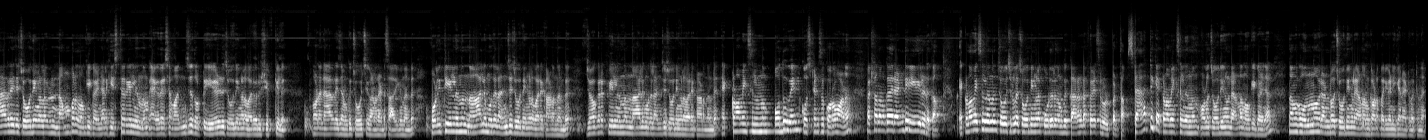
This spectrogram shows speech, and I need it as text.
ആവറേജ് ചോദ്യങ്ങളുടെ ഒരു നമ്പർ നോക്കിക്കഴിഞ്ഞാൽ ഹിസ്റ്ററിയിൽ നിന്നും ഏകദേശം അഞ്ച് തൊട്ട് ഏഴ് ചോദ്യങ്ങൾ വരെ ഒരു ഷിഫ്റ്റിൽ ഓൺ ആൻ ആവറേജ് നമുക്ക് ചോദിച്ച് കാണാനായിട്ട് സാധിക്കുന്നുണ്ട്. പൊളിറ്റിയിൽ നിന്നും നാല് മുതൽ അഞ്ച് ചോദ്യങ്ങൾ വരെ കാണുന്നുണ്ട്. ജോഗ്രഫിയിൽ നിന്നും നാല് മുതൽ അഞ്ച് ചോദ്യങ്ങൾ വരെ കാണുന്നുണ്ട്. എക്കണോമിക്സിൽ നിന്നും പൊതുവെ ക്വസ്റ്റ്യൻസ് കുറവാണ്. പക്ഷേ നമുക്ക് രണ്ട് രീതിയിൽ എടുക്കാം. എക്കണോമിക്സിൽ നിന്നും ചോദിച്ചിട്ടുള്ള ചോദ്യങ്ങളെ കൂടുതൽ നമുക്ക് കറണ്ട് അഫയേഴ്സിൽ ഉൾപ്പെടുത്താം. സ്റ്റാറ്റിക് എക്കണോമിക്സിൽ നിന്നും ഉള്ള ചോദ്യങ്ങളുടെ എണ്ണം നോക്കിക്കഴിഞ്ഞാൽ നമുക്ക് ഒന്നോ രണ്ടോ ചോദ്യങ്ങളെയാണ് നമുക്ക് അവിടെ പരിഗണിക്കാനായിട്ട് പറ്റുന്നത്.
